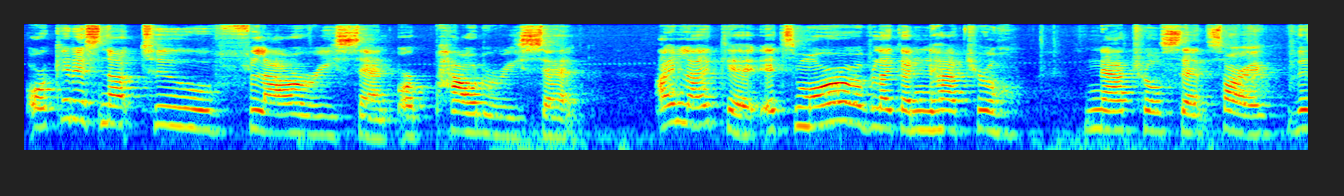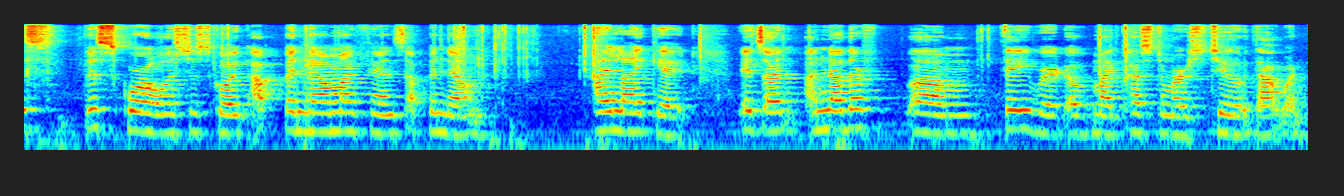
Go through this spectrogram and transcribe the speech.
orchid is not too flowery scent or powdery scent. I like it. It's more of like a natural natural scent. Sorry, this this squirrel is just going up and down my fence, up and down. I like it. It's an, another um, favorite of my customers too, that one.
